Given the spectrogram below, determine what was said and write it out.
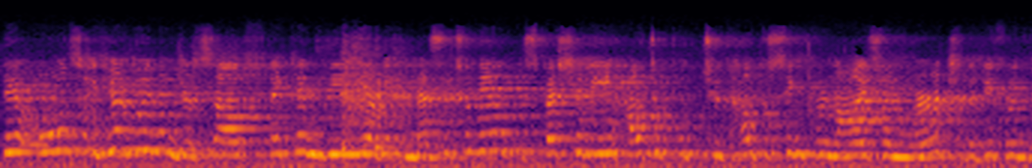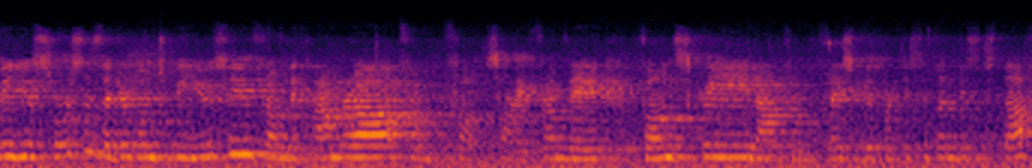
they're also, if you're doing it yourself, they can be a bit messy to build, especially how to put to, how to synchronize and merge the different video sources that you're going to be using from the camera, from, from sorry, from the phone screen and from the face of the participant, this stuff.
